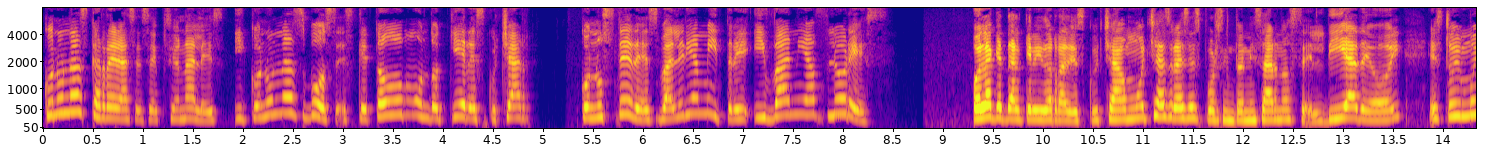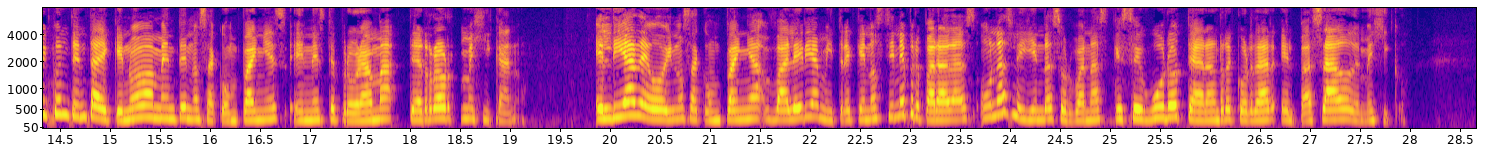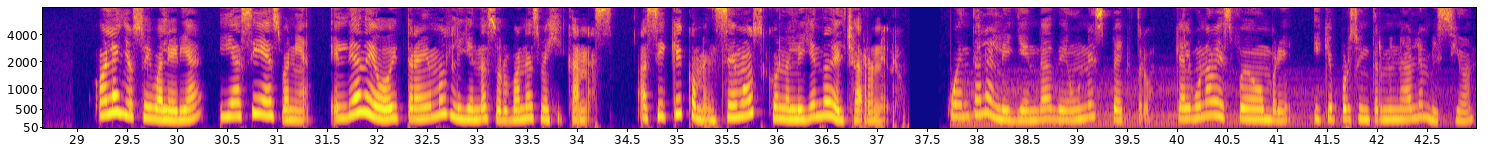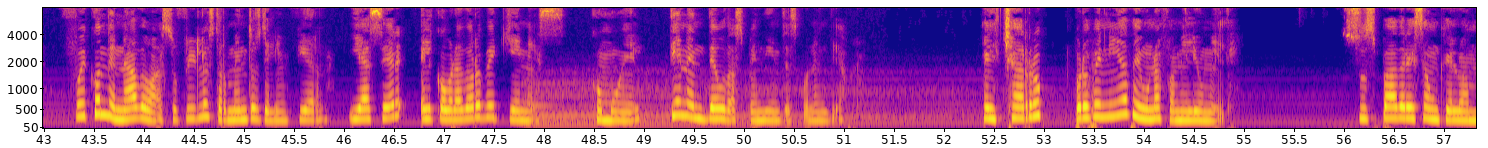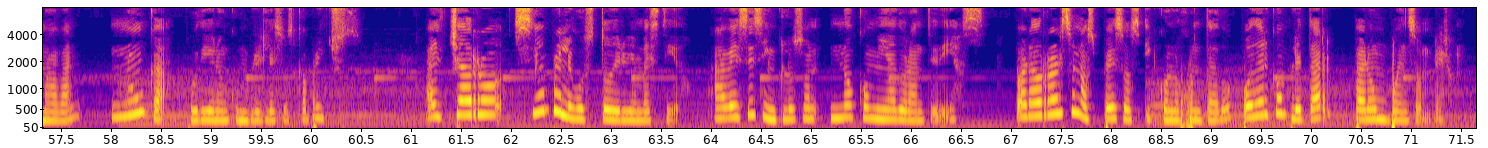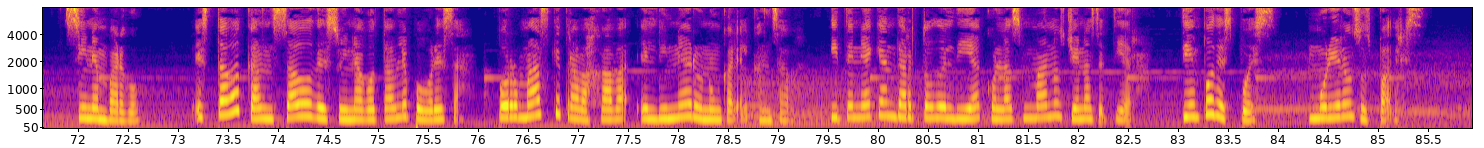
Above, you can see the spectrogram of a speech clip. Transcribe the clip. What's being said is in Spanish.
con unas carreras excepcionales y con unas voces que todo mundo quiere escuchar. Con ustedes, Valeria Mitre y Vania Flores. Hola, ¿qué tal querido Radio Escucha? Muchas gracias por sintonizarnos el día de hoy. Estoy muy contenta de que nuevamente nos acompañes en este programa Terror Mexicano. El día de hoy nos acompaña Valeria Mitre, que nos tiene preparadas unas leyendas urbanas que seguro te harán recordar el pasado de México. Hola, yo soy Valeria y así es, Vania. El día de hoy traemos leyendas urbanas mexicanas. Así que comencemos con la leyenda del charro negro. Cuenta la leyenda de un espectro que alguna vez fue hombre y que por su interminable ambición fue condenado a sufrir los tormentos del infierno y a ser el cobrador de quienes, como él, tienen deudas pendientes con el diablo. El charro provenía de una familia humilde. Sus padres, aunque lo amaban, nunca pudieron cumplirle sus caprichos. Al charro siempre le gustó ir bien vestido. A veces incluso no comía durante días para ahorrarse unos pesos y con lo juntado poder completar para un buen sombrero. Sin embargo, estaba cansado de su inagotable pobreza. Por más que trabajaba, el dinero nunca le alcanzaba, y tenía que andar todo el día con las manos llenas de tierra. Tiempo después, murieron sus padres.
